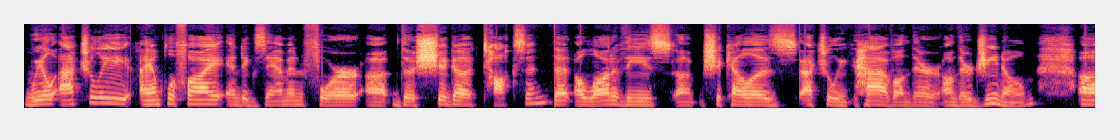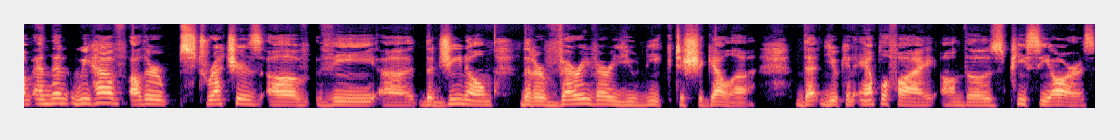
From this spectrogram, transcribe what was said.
we'll actually amplify and examine for uh, the Shiga toxin that a lot of these uh, Shikellas actually have on their on their genome, um, and then we have other stretches of the uh, the genome that are very very unique to Shigella that you can amplify on those PCRs.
